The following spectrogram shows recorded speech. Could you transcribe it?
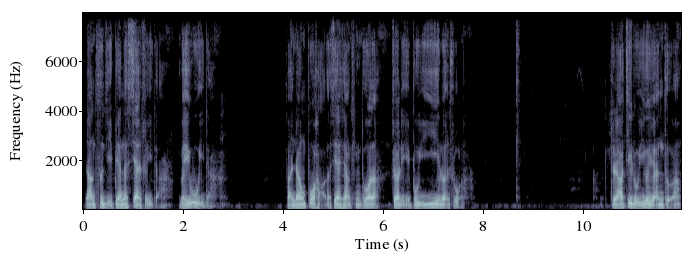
让自己变得现实一点、唯物一点。反正不好的现象挺多的，这里不一一论述了。只要记住一个原则：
